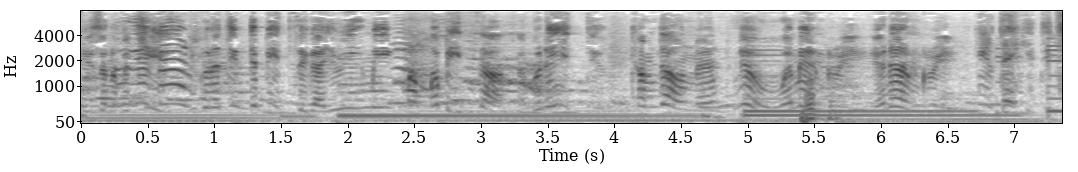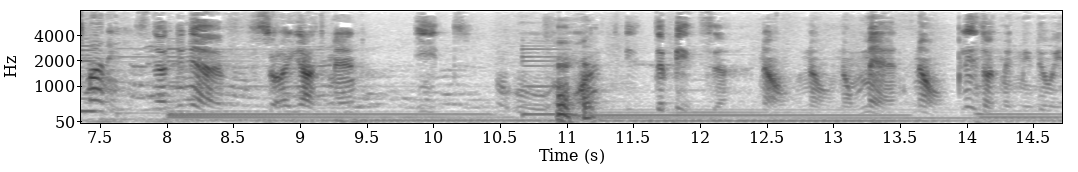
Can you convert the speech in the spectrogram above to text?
you son of a cheese. You're gonna tip the pizza guy. You hear me? Mamma pizza. I'm gonna eat you. Calm down, man. No, I'm angry and angry. Here, take it. It's money. It's not enough. It's all I got, man. What? The pizza. No, no, no, man. No. Please don't make me do it.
